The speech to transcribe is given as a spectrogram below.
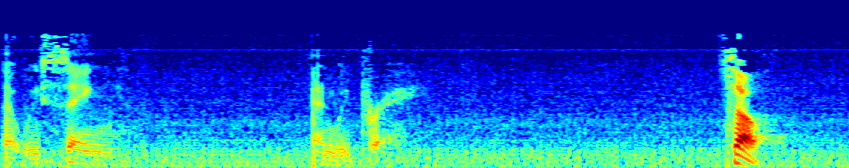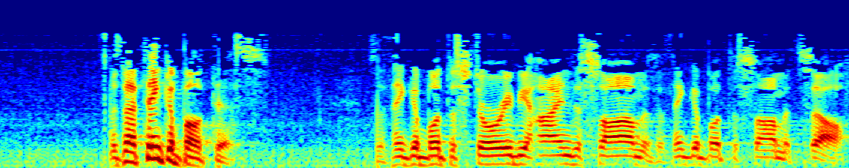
that we sing and we pray. So, as I think about this, as I think about the story behind the psalm, as I think about the psalm itself,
